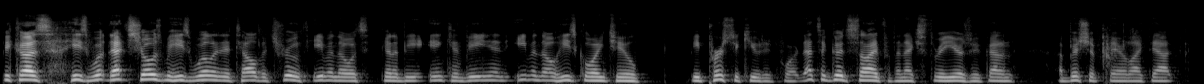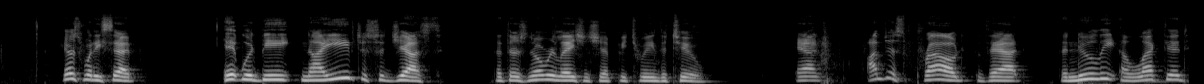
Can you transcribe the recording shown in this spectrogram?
because he's that shows me he's willing to tell the truth, even though it's going to be inconvenient, even though he's going to be persecuted for it. That's a good sign for the next three years. We've got an, a bishop there like that. Here's what he said It would be naive to suggest that there's no relationship between the two. And I'm just proud that the newly elected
